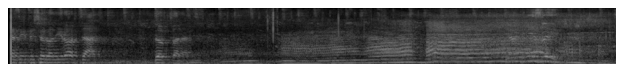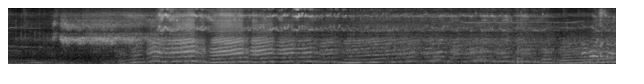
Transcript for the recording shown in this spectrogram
Kezét és aranyír arcát, döbbenet. Jön Grizzly! Na most a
